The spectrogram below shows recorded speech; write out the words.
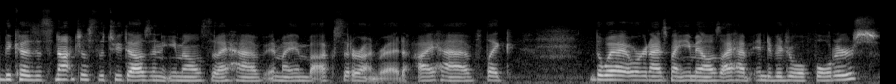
because it's not just the 2,000 emails that I have in my inbox that are unread. I have, like, the way I organize my emails, I have individual folders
